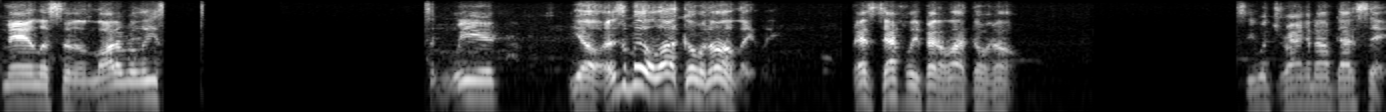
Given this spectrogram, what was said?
man, listen, a lot of releases. Weird Yo, there's been a lot going on lately. There's definitely been a lot going on. See what Dragunov got to say.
